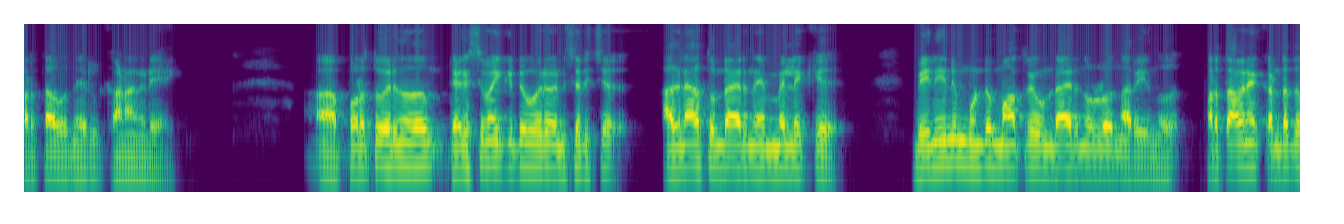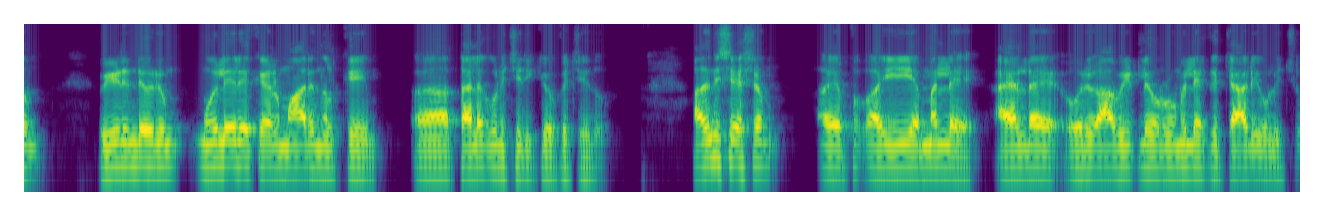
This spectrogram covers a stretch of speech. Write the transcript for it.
ഭർത്താവ് നേരിൽ കാണാനിടയായി. പുറത്തു വരുന്നതും രഹസ്യമായി കിട്ടുന്നവരും അനുസരിച്ച് അതിനകത്തുണ്ടായിരുന്ന എം എൽ എക്ക് ബനീനും മുണ്ടും മാത്രമേ ഉണ്ടായിരുന്നുള്ളൂ എന്നറിയുന്നത്. ഭർത്താവിനെ കണ്ടതും വീടിന്റെ ഒരു മൂലയിലേക്ക് അയാൾ മാറി നിൽക്കുകയും തലകുനിച്ചിരിക്കുകയൊക്കെ ചെയ്തു. അതിനുശേഷം ഈ എം എൽ എ അയാളുടെ ഒരു ആ വീട്ടിലെ റൂമിലേക്ക് ചാടി ഒളിച്ചു.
